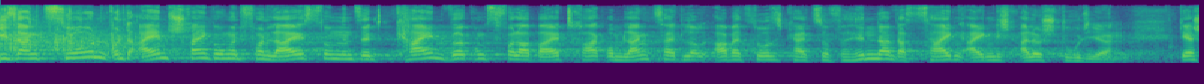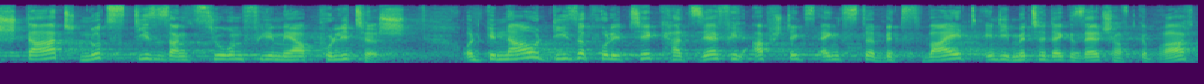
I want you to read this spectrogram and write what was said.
Die Sanktionen und Einschränkungen von Leistungen sind kein wirkungsvoller Beitrag, um Langzeitarbeitslosigkeit zu verhindern. Das zeigen eigentlich alle Studien. Der Staat nutzt diese Sanktionen vielmehr politisch. Und genau diese Politik hat sehr viel Abstiegsängste bis weit in die Mitte der Gesellschaft gebracht.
